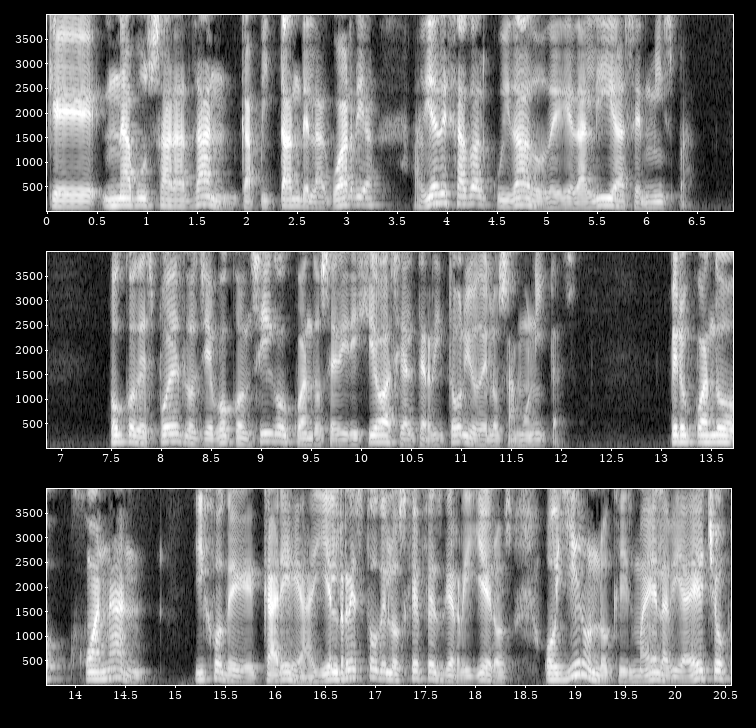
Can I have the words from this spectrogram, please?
que Nabuzaradán, capitán de la guardia, había dejado al cuidado de Gedalías en Mizpa. Poco después los llevó consigo cuando se dirigió hacia el territorio de los amonitas. Pero cuando Juanán, hijo de Carea, y el resto de los jefes guerrilleros oyeron lo que Ismael había hecho,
